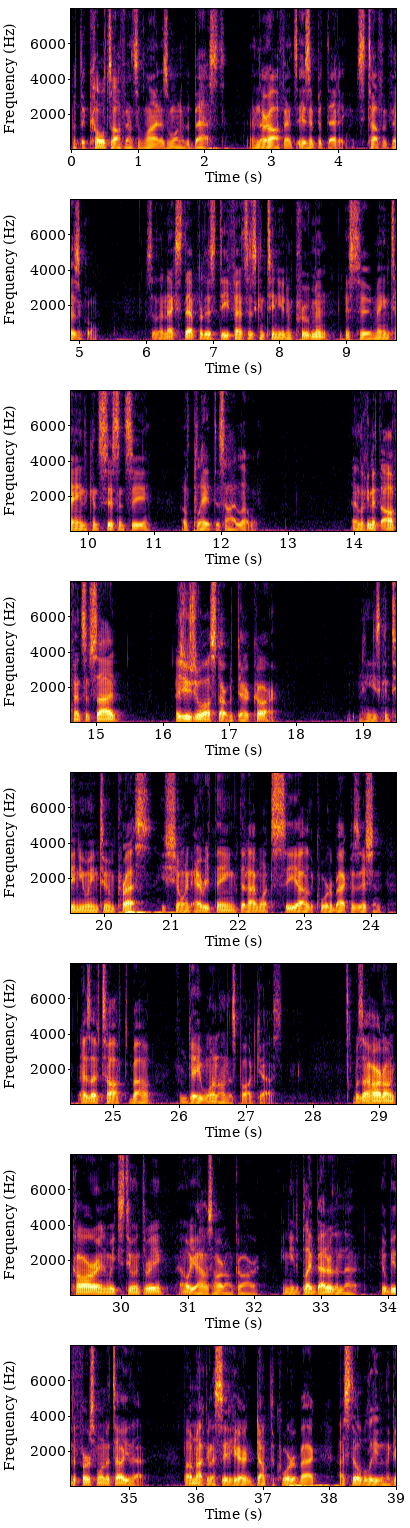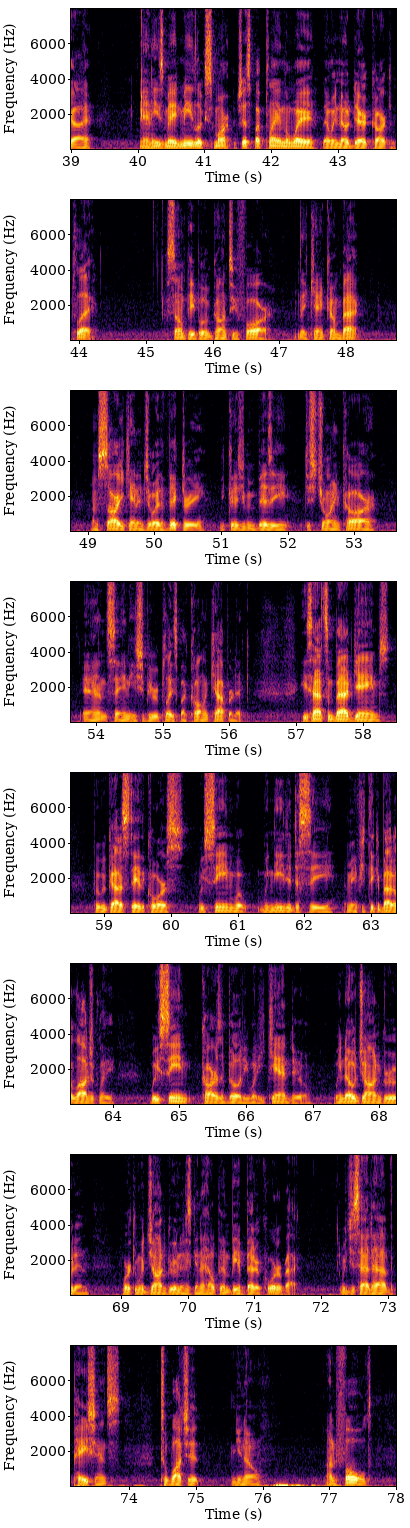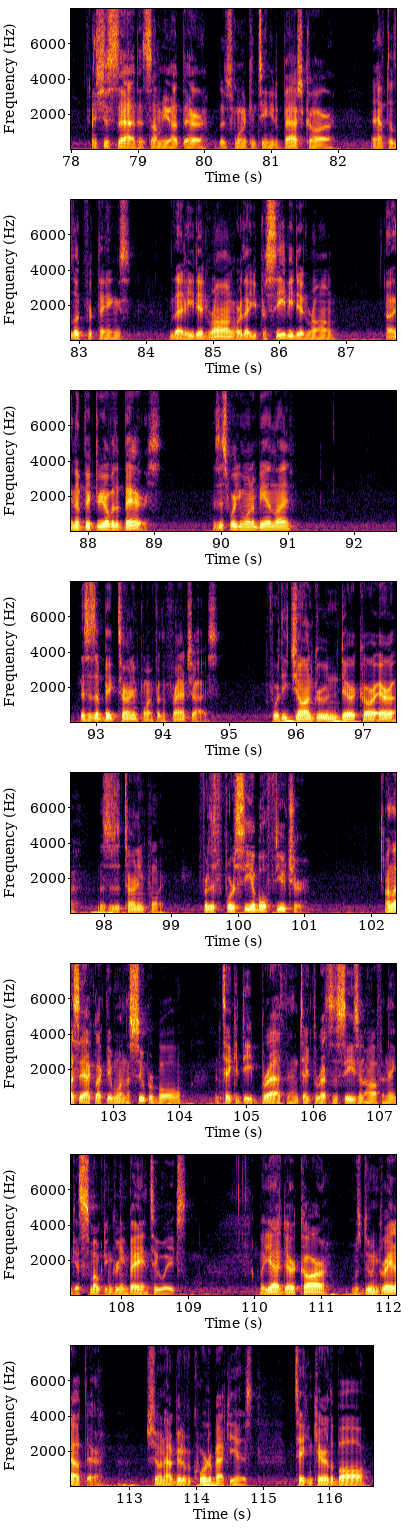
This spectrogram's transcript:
But the Colts' offensive line is one of the best, and their offense isn't pathetic. It's tough and physical. So the next step for this defense's continued improvement is to maintain the consistency of play at this high level. And looking at the offensive side, as usual, I'll start with Derek Carr. He's continuing to impress. He's showing everything that I want to see out of the quarterback position, as I've talked about from day one on this podcast. Was I hard on Carr in weeks two and three? Hell yeah, I was hard on Carr. You need to play better than that. He'll be the first one to tell you that. But I'm not going to sit here and dump the quarterback. I still believe in the guy. And he's made me look smart just by playing the way that we know Derek Carr can play. Some people have gone too far. And they can't come back. I'm sorry you can't enjoy the victory because you've been busy destroying Carr and saying he should be replaced by Colin Kaepernick. He's had some bad games, but we've got to stay the course. We've seen what we needed to see. I mean, if you think about it logically, we've seen Carr's ability, what he can do. We know Jon Gruden, working with Jon Gruden is going to help him be a better quarterback. We just had to have the patience to watch it, you know, unfold. It's just sad that some of you out there that just want to continue to bash Carr and have to look for things that he did wrong or that you perceive he did wrong Uh, in a victory over the Bears. Is this where you want to be in life? This is a big turning point for the franchise. For the Jon Gruden Derek Carr era, this is a turning point. For the foreseeable future. Unless they act like they won the Super Bowl and take a deep breath and take the rest of the season off and then get smoked in Green Bay in two weeks. But yeah, Derek Carr was doing great out there, showing how good of a quarterback he is, taking care of the ball,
